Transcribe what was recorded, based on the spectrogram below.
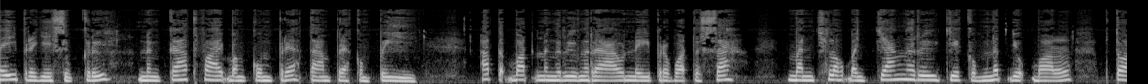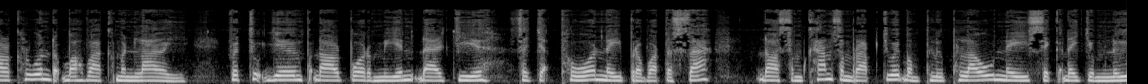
នៃព្រះយេស៊ូវគ្រីស្ទនិងការថ្វាយបង្គំព្រះតាមព្រះគម្ពីរអត្ថបទនិងរឿងរ៉ាវនៃប្រវត្តិសាស្ត្រ មិនឆ្លោះបញ្ចាំងឬជាគំនិតយោបល់ផ្ទាល់ខ្លួនរបស់វាគ្មិនឡើយវិទ្យុយើងផ្ដល់ព័ត៌មានដែលជាសច្ចធម៌នៃប្រវត្តិសាស្ត្រដ៏សំខាន់សម្រាប់ជួយបំភ្លឺផ្លូវនៃសេចក្តីជំនឿ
